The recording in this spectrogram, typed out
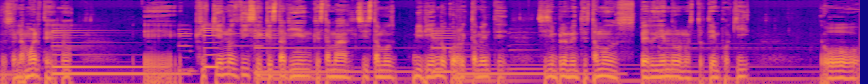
pues, en la muerte, ¿no? Eh, ¿Quién nos dice que está bien, que está mal, si estamos viviendo correctamente? Si simplemente estamos perdiendo nuestro tiempo aquí o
